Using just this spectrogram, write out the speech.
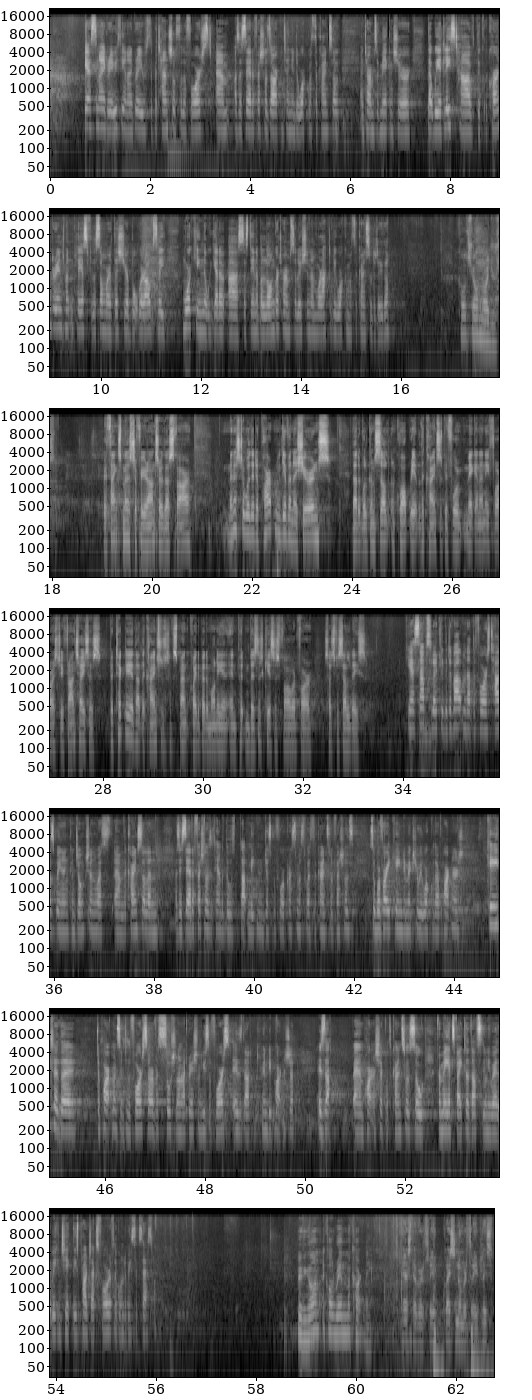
Yes, and I agree with you, and I agree with the potential for the forest. Um, as I said, officials are continuing to work with the council in terms of making sure that we at least have the, the current arrangement in place for the summer of this year, but we're obviously more keen that we get a, a sustainable longer-term solution, and we're actively working with the council to do that. I call Sean Rogers. Thanks, Minister, for your answer thus far. Minister, will the Department give an assurance that it will consult and cooperate with the councils before making any forestry franchises, particularly that the councils have spent quite a bit of money in, in putting business cases forward for such facilities? Yes, absolutely. The development at the forest has been in conjunction with um, the council, and as I said, officials attended those, that meeting just before Christmas with the council officials. So we're very keen to make sure we work with our partners. Key to the departments and to the Forest Service, social and recreational use of forest, is that community partnership, is that um, partnership with council. So for me, it's vital. That's the only way that we can take these projects forward if they're going to be successful. Moving on, I call Raymond McCartney. Yes, number three. Question number three, please.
